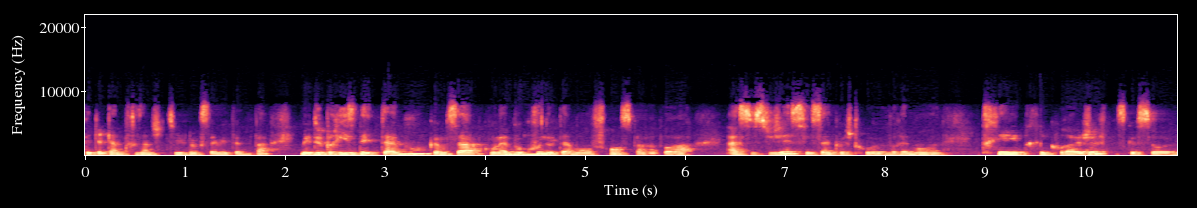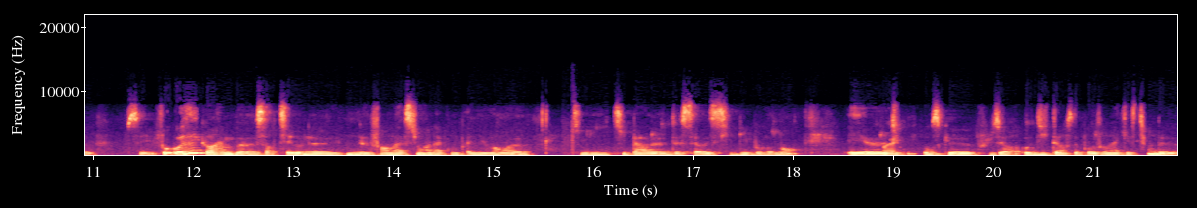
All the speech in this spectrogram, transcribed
es quelqu'un de très intuitif, donc ça ne m'étonne pas. Mais de briser des tabous comme ça, qu'on a beaucoup, notamment en France, par rapport à, à ce sujet. C'est ça que je trouve vraiment euh, très, très courageux parce que il faut oser quand même euh, sortir une, une formation, un accompagnement euh, qui, qui, parle de ça aussi librement. Et euh, ouais. du coup, je pense que plusieurs auditeurs se poseront la question de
